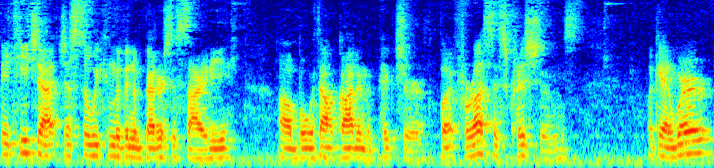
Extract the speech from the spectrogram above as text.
they, teach that just so we can live in a better society, um, but without God in the picture. But for us as Christians, again, we're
